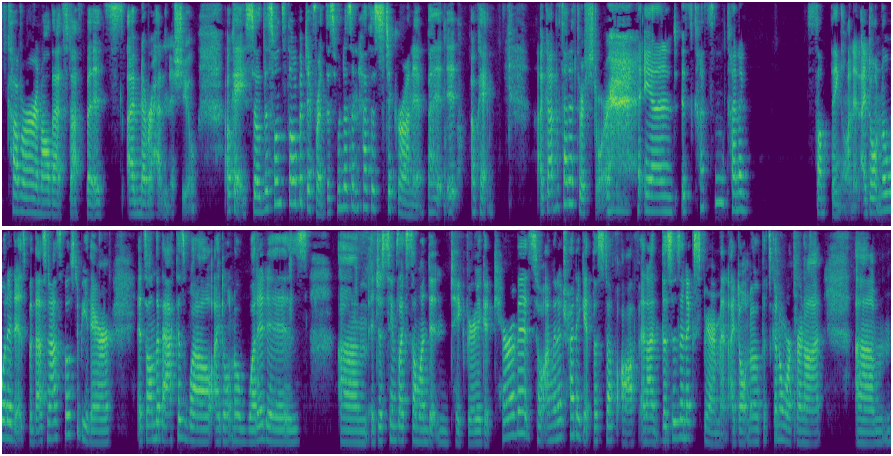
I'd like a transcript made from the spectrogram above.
cover and all that stuff, but it's, I've never had an issue. Okay, so this one's a little bit different. This one doesn't have a sticker on it, but it, okay. I got this at a thrift store and it's got some kind of something on it. I don't know what it is, but that's not supposed to be there. It's on the back as well. I don't know what it is. Um, it just seems like someone didn't take very good care of it. So I'm going to try to get this stuff off. And I, this is an experiment. I don't know if it's going to work or not. Um,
